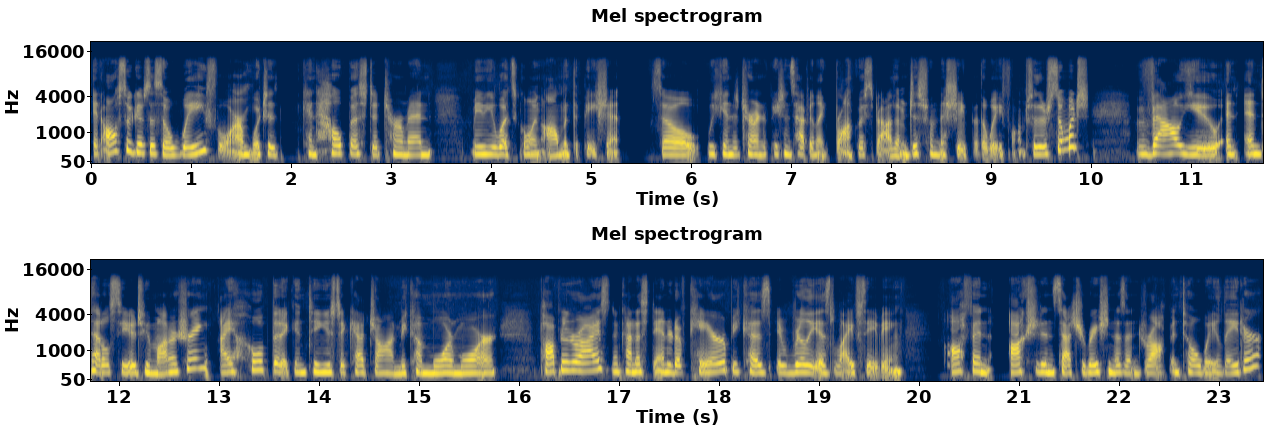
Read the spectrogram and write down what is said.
it also gives us a waveform, which is, can help us determine maybe what's going on with the patient. So we can determine if patients having like bronchospasm just from the shape of the waveform. So there's so much value in end-tidal CO2 monitoring. I hope that it continues to catch on, become more and more popularized and kind of standard of care because it really is life-saving. Often oxygen saturation doesn't drop until way later,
